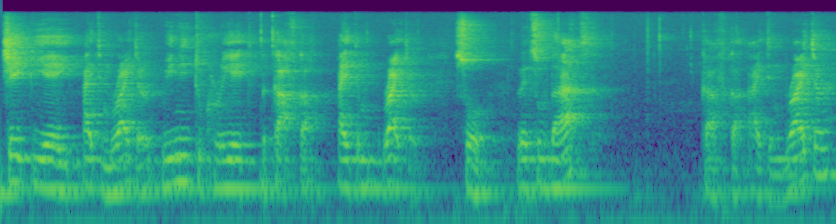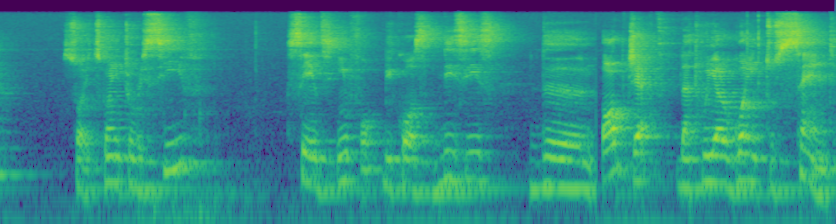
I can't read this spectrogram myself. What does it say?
JPA item writer. We need to create the Kafka item writer. So let's do that. Kafka item writer. So it's going to receive sales info because this is the object that we are going to send.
